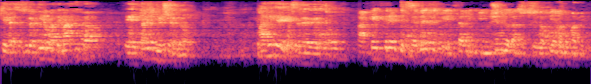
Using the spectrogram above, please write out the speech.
que la sociología matemática eh, está disminuyendo. ¿A qué cree que se debe eso? ¿A qué cree que se debe que está disminuyendo la sociología matemática?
